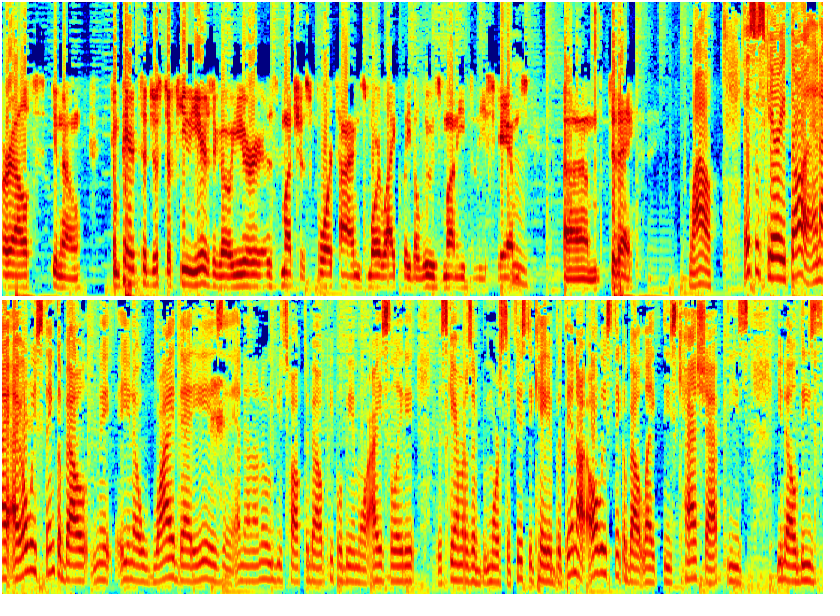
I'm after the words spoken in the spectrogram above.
or else, you know, compared to just a few years ago, you're as much as four times more likely to lose money to these scams mm. um, today. Wow, it's a scary thought, and I, I, always think about you know why that is, and, and, I know you talked about people being more isolated, the scammers are more sophisticated, but then I always think about like these cash app, these you know these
